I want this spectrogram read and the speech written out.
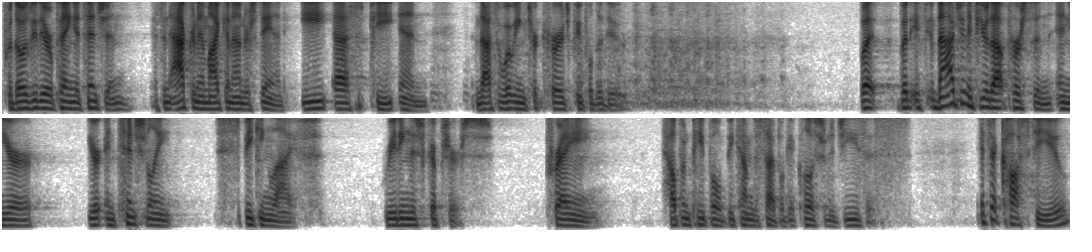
for those of you that are paying attention, it's an acronym I can understand ESPN. And that's what we encourage people to do. But, but if, imagine if you're that person and you're, you're intentionally speaking life, reading the scriptures, praying, helping people become disciple, get closer to Jesus. It's a cost to you.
